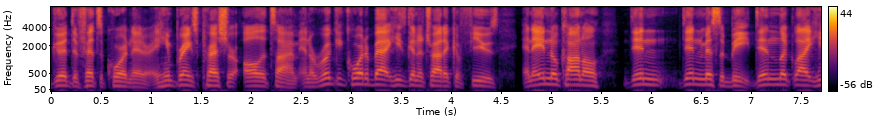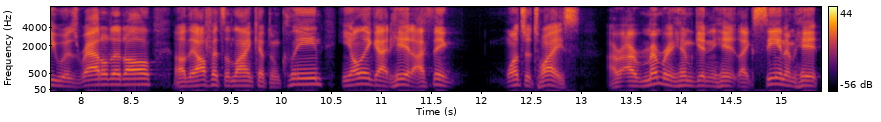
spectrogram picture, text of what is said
good defensive coordinator, and he brings pressure all the time. And a rookie quarterback, he's going to try to confuse. And Aidan O'Connell didn't didn't miss a beat. Didn't look like he was rattled at all. Uh, the offensive line kept him clean. He only got hit, I think, once or twice. I, I remember him getting hit, like seeing him hit,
